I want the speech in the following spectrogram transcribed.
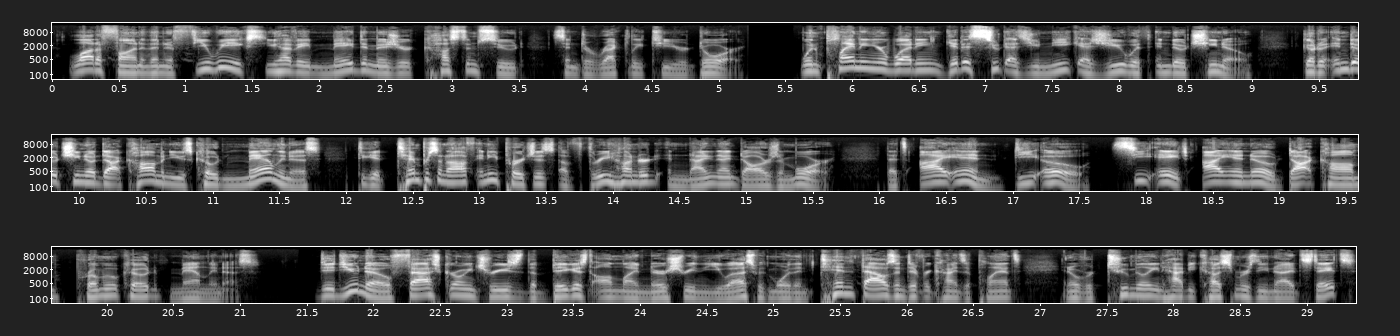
A lot of fun. And then in a few weeks, you have a made to measure custom suit sent directly to your door. When planning your wedding, get a suit as unique as you with Indochino. Go to Indochino.com and use code manliness to get 10% off any purchase of $399 or more. That's I N D O C H I N O.com, promo code manliness. Did you know Fast Growing Trees is the biggest online nursery in the US with more than 10,000 different kinds of plants and over 2 million happy customers in the United States?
